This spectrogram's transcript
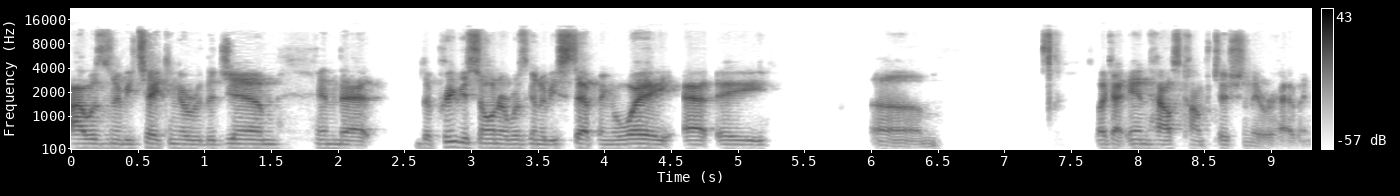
I was going to be taking over the gym and that the previous owner was going to be stepping away at a um, like an in-house competition they were having.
